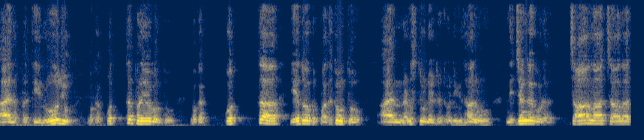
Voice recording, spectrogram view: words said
ఆయన ప్రతిరోజు ఒక కొత్త ప్రయోగంతో ఒక కొత్త ఏదో ఒక పథకంతో ఆయన నడుస్తుండేటటువంటి విధానం నిజంగా కూడా చాలా చాలా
